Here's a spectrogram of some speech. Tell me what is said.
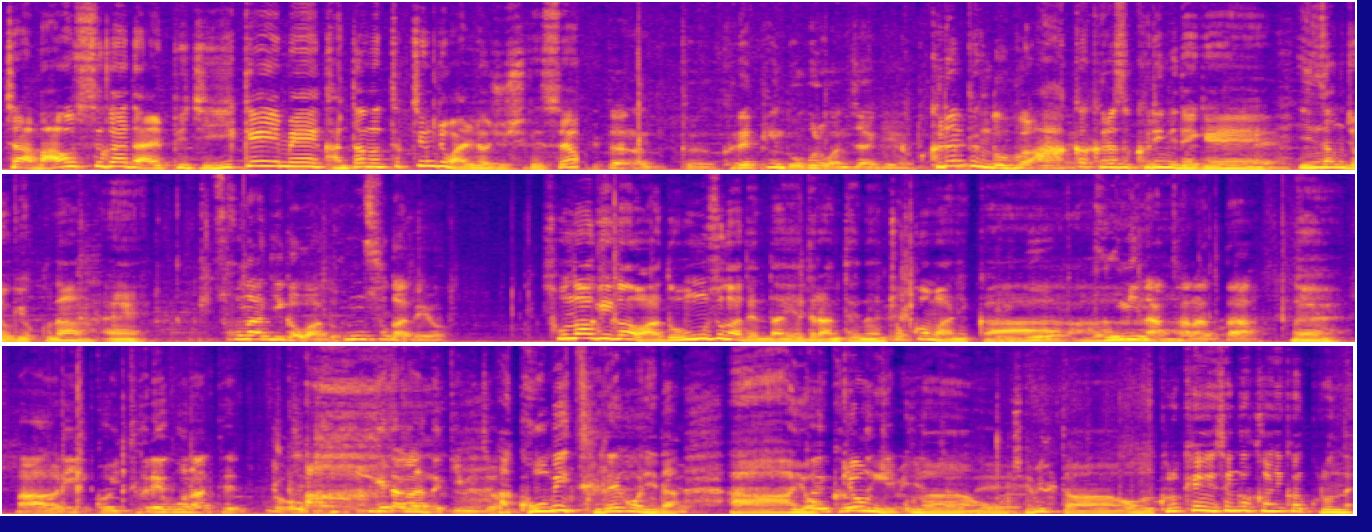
자 마우스 가드 RPG 이 게임의 간단한 특징 좀 알려주시겠어요? 일단은 그 그래픽 노블 원작이에요. 그래픽 노블 아, 아까 그래서 그림이 되게 네. 인상적이었구나 예. 소나기가 와도 홍수가 돼요. 소나기가 와도 홍수가 된다 얘들한테는 조그마니까 그리고 아. 곰이 나타났다. 네. 마을이 거의 드래곤한테 크게 당하는 느낌이죠. 아 곰이 드래곤이다. 아 그런- 그런 역경이 있구나. 느낌이겠죠, 네. 오, 재밌다. 어, 그렇게 생각하니까 그렇네.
